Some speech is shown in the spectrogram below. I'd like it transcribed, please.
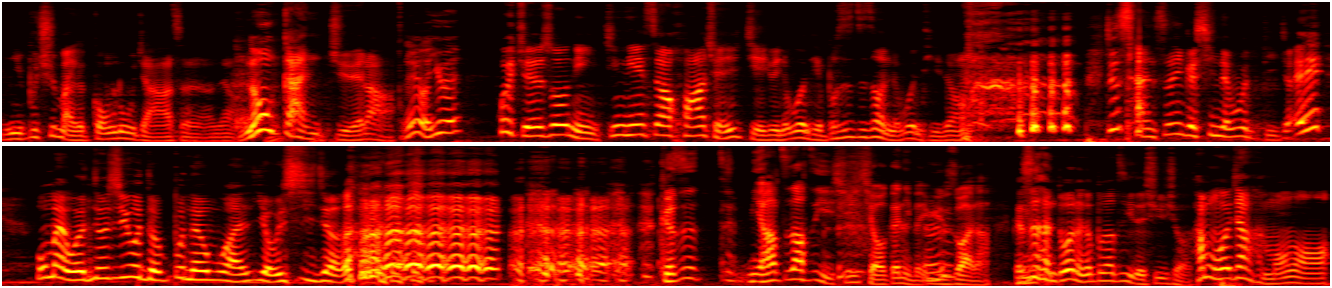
你不去买个公路脚踏车呢？这样那种感觉啦，没有，因为会觉得说你今天是要花钱去解决你的问题，不是制造你的问题，这样。就产生一个新的问题，就哎、诶我买文书机为什么不能玩游戏这样？可是你要知道自己需求跟你的预算啊，可是很多人都不知道自己的需求，他们会这样很朦胧哦。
